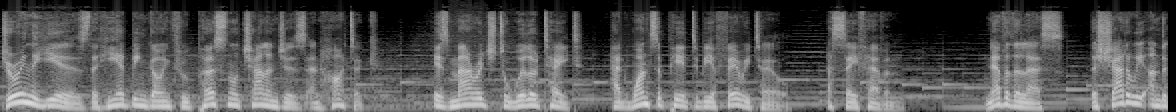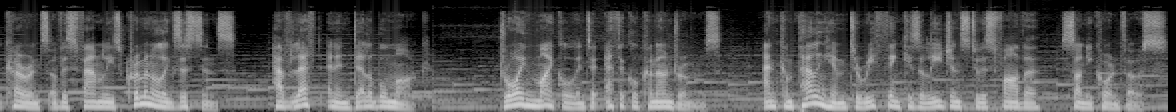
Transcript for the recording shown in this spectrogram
During the years that he had been going through personal challenges and heartache, his marriage to Willow Tate had once appeared to be a fairy tale, a safe haven. Nevertheless, the shadowy undercurrents of his family's criminal existence have left an indelible mark, drawing Michael into ethical conundrums and compelling him to rethink his allegiance to his father, Sonny Corinthos.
